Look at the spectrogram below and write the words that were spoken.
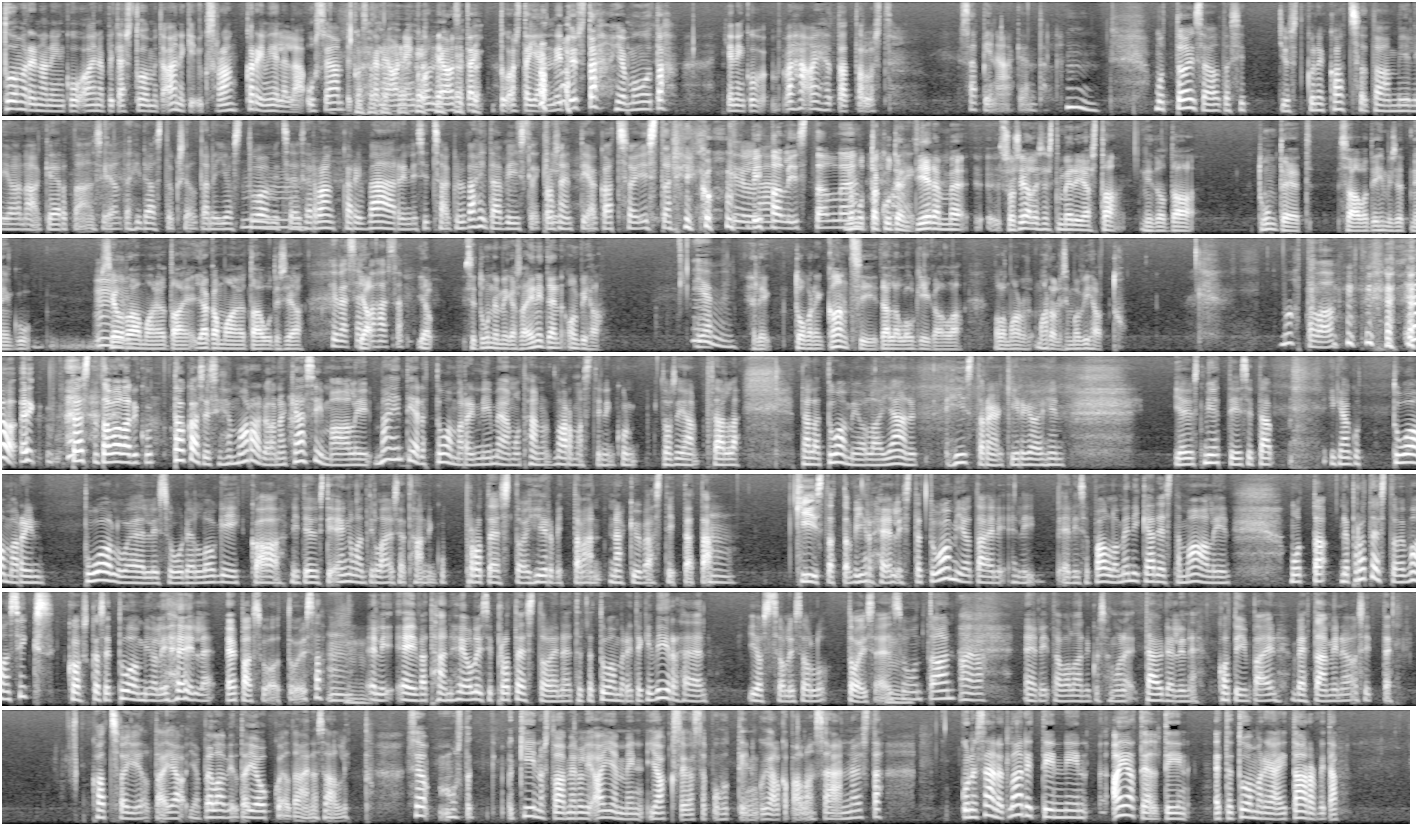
tuomarina niin kuin aina pitäisi tuomita ainakin yksi rankkari, mielellään useampi, koska ne on, niin kuin, ne on sitä tuosta jännitystä ja muuta. Ja niin kuin vähän aiheuttaa tuollaista säpinää kentällä. Hmm. Mutta toisaalta sitten just kun ne katsotaan miljoonaa kertaan sieltä hidastukselta, niin jos tuomitsee sen rankkari väärin, niin sitten saa kyllä vähintään 50 Sekin. prosenttia katsojista niin vihalistalle. No mutta kuten Aika. tiedämme sosiaalisesta mediasta, niin tota, tunteet saavat ihmiset niin kuin Mm. seuraamaan jotain, jakamaan jotain uutisia. Hyvässä ja, Ja- pahassa. Ja se tunne, mikä saa eniten, on viha. Jep. Mm. Eli tuomarin kantsii tällä logiikalla olla mahdoll- mahdollisimman vihattu. Mahtavaa. Joo, ei, tästä tavallaan niin kuin takaisin siihen Maradonan käsimaaliin. Mä en tiedä tuomarin nimeä, mutta hän on varmasti niin kuin tosiaan tällä, tällä tuomiolla on jäänyt historiankirjoihin. Ja just miettii sitä ikään kuin tuomarin puolueellisuuden logiikkaa, niin tietysti englantilaisethan niin kuin protestoi hirvittävän näkyvästi tätä Mm. kiistatta virheellistä tuomiota, eli, eli, eli se pallo meni kädestä maaliin, mutta ne protestoi vain siksi, koska se tuomio oli heille epäsuotuisa. Mm. Mhm. Eli eiväthän he olisi protestoineet, että tuomari teki virheen, jos se olisi ollut toiseen Mm. suuntaan. Aivan. Eli tavallaan niin kuin semmoinen täydellinen kotiinpäin vetäminen on sitten katsojilta ja, ja pelaavilta joukkueilta aina sallittu. Se on musta kiinnostavaa. Meillä oli aiemmin jakso, jossa puhuttiin niin jalkapallon säännöistä. Kun ne säännöt laadittiin, niin ajateltiin, että tuomaria ei tarvita,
